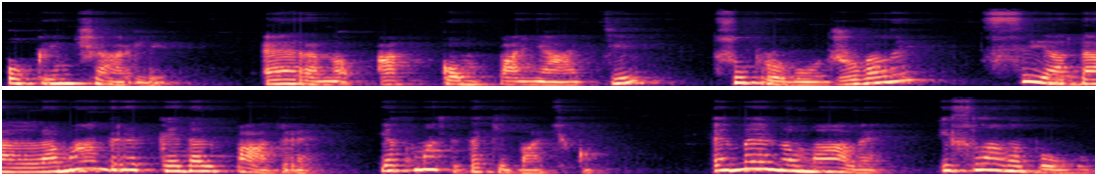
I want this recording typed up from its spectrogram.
окрім Чарлі, erano accompagnati, супроводжували sia dalla madre che dal padre, як мати, так і батько. E meno male, і слава Богу,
